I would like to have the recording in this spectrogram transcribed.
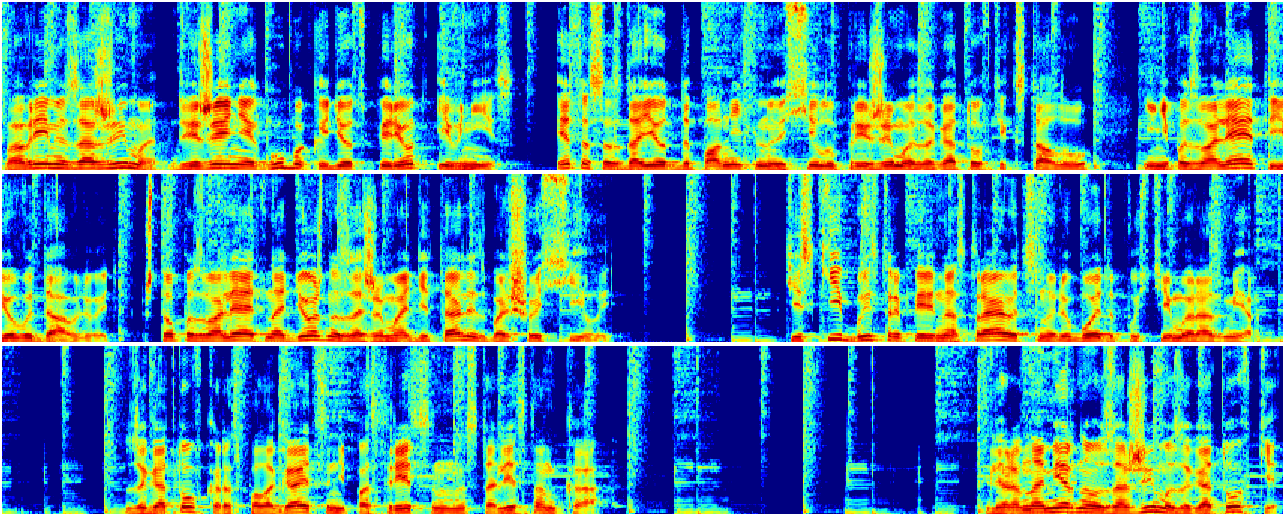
Во время зажима движение губок идет вперед и вниз. Это создает дополнительную силу прижима заготовки к столу и не позволяет ее выдавливать, что позволяет надежно зажимать детали с большой силой. Тиски быстро перенастраиваются на любой допустимый размер. Заготовка располагается непосредственно на столе станка. Для равномерного зажима заготовки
